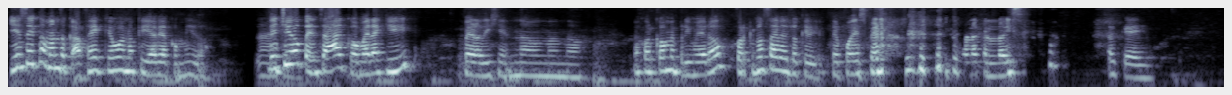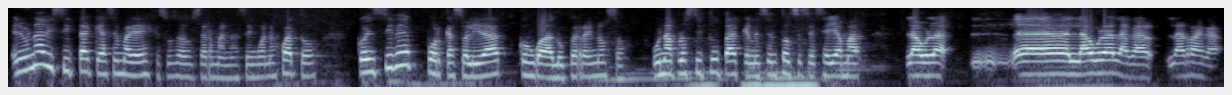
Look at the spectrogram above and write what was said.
Yo estoy tomando café, qué bueno que ya había comido. Ah, de hecho, yo pensaba comer aquí, pero dije, no, no, no. Mejor come primero, porque no sabes lo que te puede esperar. y qué bueno que lo hice. Ok. En una visita que hace María de Jesús a sus hermanas en Guanajuato, coincide por casualidad con Guadalupe Reynoso, una prostituta que en ese entonces se hacía llamar Laura, Laura Larraga,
